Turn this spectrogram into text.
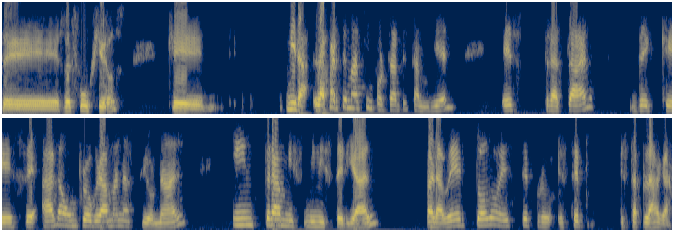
eh, refugios. Que mira, la parte más importante también es tratar de que se haga un programa nacional intraministerial para ver todo este, este esta plaga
